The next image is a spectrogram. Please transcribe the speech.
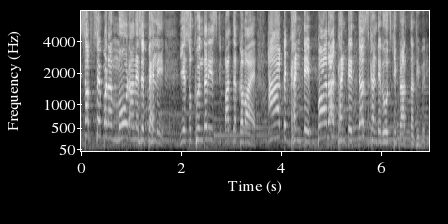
सबसे बड़ा मोड़ आने से पहले ये सुखविंदर इस बात का गवाह है। आठ घंटे, बारह घंटे, दस घंटे रोज की प्रार्थना थी मेरी।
